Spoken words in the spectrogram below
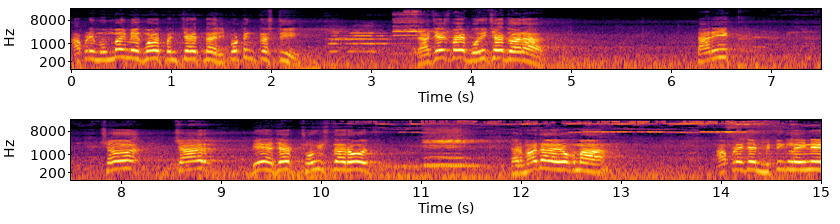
આપણી મુંબઈ મેઘવાળ પંચાયતના રિપોર્ટિંગ ટ્રસ્ટી રાજેશભાઈ બોરીચા દ્વારા તારીખ છ ચાર બે હજાર ચોવીસના રોજ ધર્માદા આયોગમાં આપણે જે મિટિંગ લઈને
